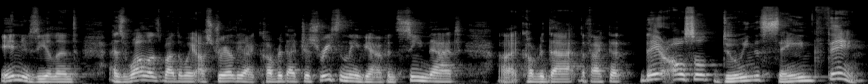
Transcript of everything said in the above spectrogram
in New Zealand as well as, by the way, Australia. I covered that just recently. If you haven't seen that, uh, I covered that. The fact that they are also doing the same thing.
